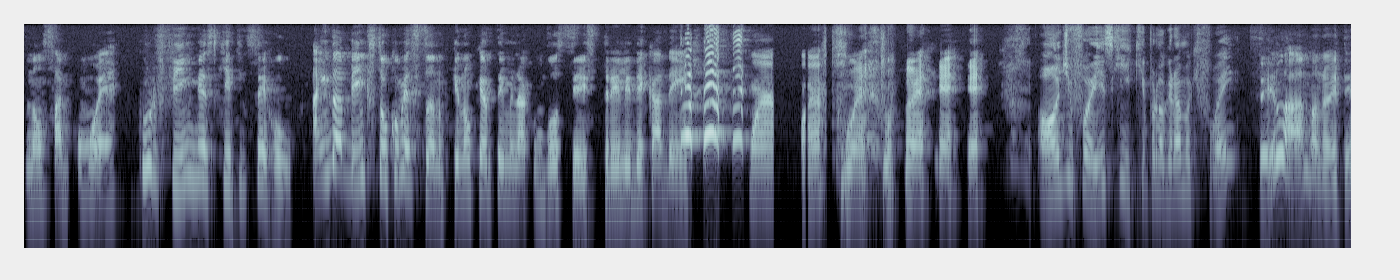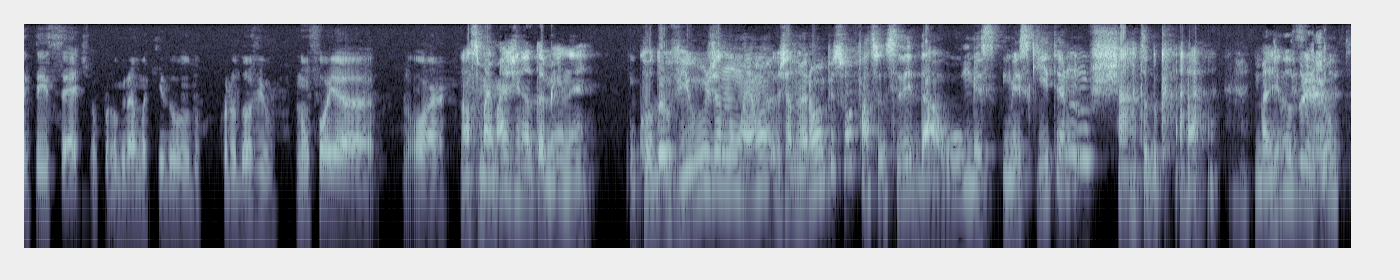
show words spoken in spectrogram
não sabe como é. Por fim, Mesquita encerrou. Ainda bem que estou começando, porque não quero terminar com você, estrela e decadente. Quá, quá, quá. Onde foi isso? Que, que programa que foi? Sei lá, mano, 87 no programa aqui do, do Crodovil. Não foi a, no ar. Nossa, mas imagina também, né? O Clodovil já não, é uma- já não era uma pessoa fácil de se lidar. O, Mes, o Mesquita era um chato do caralho. Imagina os dois é. juntos.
